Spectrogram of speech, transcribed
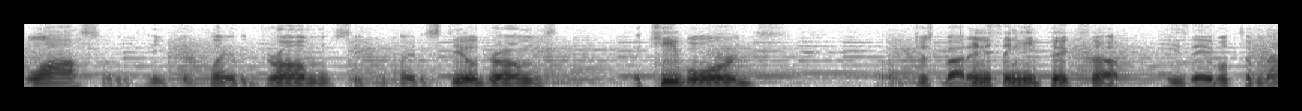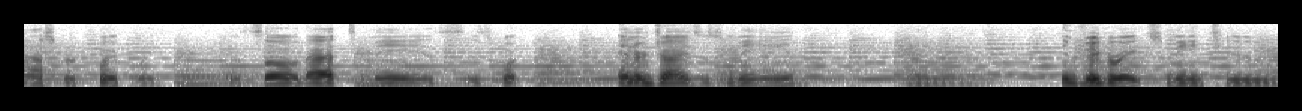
blossomed. He can play the drums, he can play the steel drums, the keyboards, uh, just about anything he picks up, he's able to master quickly. And so that to me is, is what energizes me and, and invigorates me to,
